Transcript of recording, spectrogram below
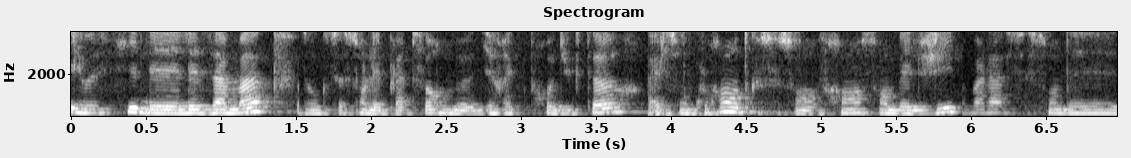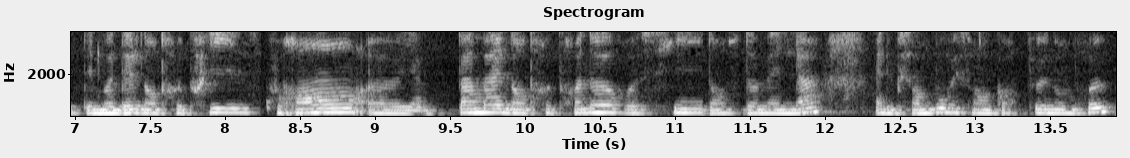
et aussi les, AMAP, donc ce sont les plateformes direct producteurs. Elles sont courantes, que ce soit en France, en Belgique. Voilà, ce sont des, modèles d'entreprise courants. Euh, il y a pas mal d'entrepreneurs aussi dans ce domaine-là. À Luxembourg, ils sont encore peu nombreux.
